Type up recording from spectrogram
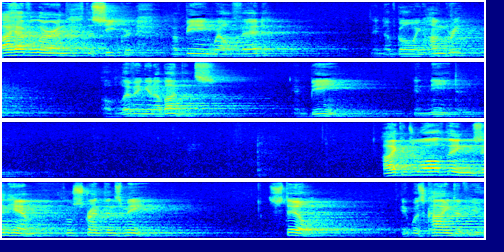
I have learned the secret of being well fed and of going hungry, of living in abundance and being in need. I can do all things in him who strengthens me. Still, it was kind of you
